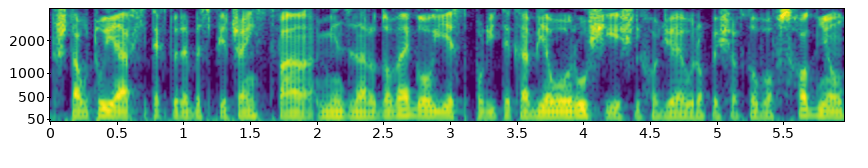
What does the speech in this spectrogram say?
kształtuje architekturę bezpieczeństwa międzynarodowego jest polityka Białorusi, jeśli chodzi o Europę Środkowo-Wschodnią,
